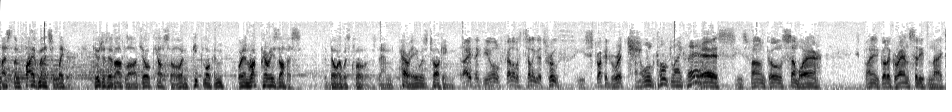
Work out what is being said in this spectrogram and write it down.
Less than five minutes later, fugitive outlaw Joe Kelso and Pete Logan were in Rock Perry's office. The door was closed, and Perry was talking. And I think the old fellow was telling the truth. He struck it rich. An old coat like that? Yes, he's found gold somewhere. He's planning to go to Grand City tonight.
